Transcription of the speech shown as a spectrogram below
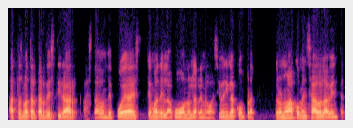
Atlas va a tratar de estirar hasta donde pueda este tema del abono, la renovación y la compra, pero no ha comenzado la venta.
